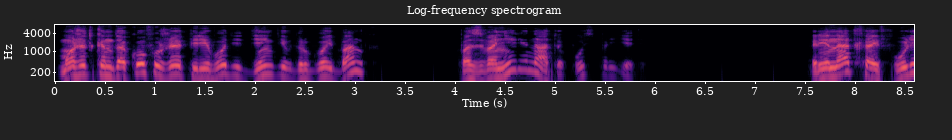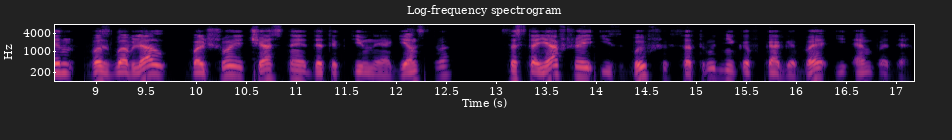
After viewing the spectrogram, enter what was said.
«Может, Кондаков уже переводит деньги в другой банк? Позвони Ренату, пусть приедет». Ренат Хайфулин возглавлял большое частное детективное агентство, состоявшее из бывших сотрудников КГБ и МВД.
